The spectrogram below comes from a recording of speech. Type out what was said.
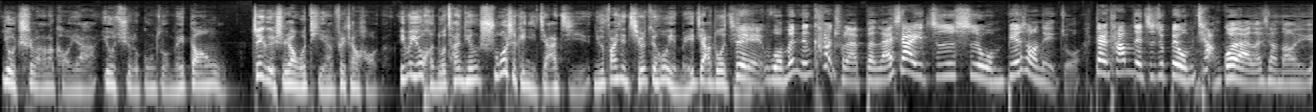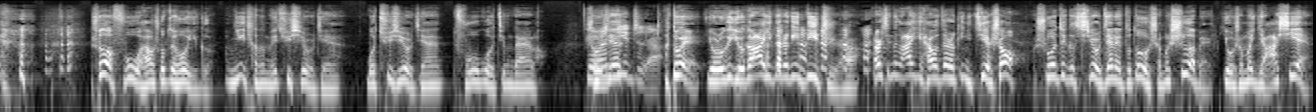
又吃完了烤鸭，又去了工作，没耽误。这个是让我体验非常好的，因为有很多餐厅说是给你加急，你会发现其实最后也没加多急。对我们能看出来，本来下一只是我们边上那桌，但是他们那只就被我们抢过来了，相当于。说到服务，我还要说最后一个，你可能没去洗手间，我去洗手间服务给我惊呆了。有首先人地址，对，有个有个阿姨在这给你地址，而且那个阿姨还要在这给你介绍，说这个洗手间里头都有什么设备，有什么牙线、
